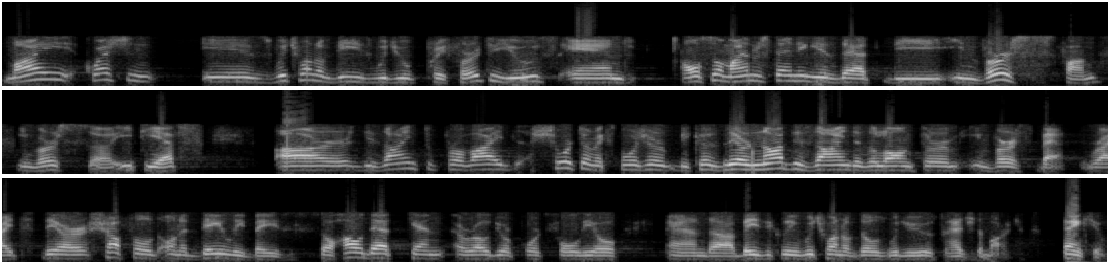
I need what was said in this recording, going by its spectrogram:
My question is which one of these would you prefer to use? And also, my understanding is that the inverse funds, inverse uh, ETFs, are designed to provide short-term exposure because they're not designed as a long-term inverse bet, right? They are shuffled on a daily basis. So how that can erode your portfolio and uh, basically which one of those would you use to hedge the market? Thank you.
